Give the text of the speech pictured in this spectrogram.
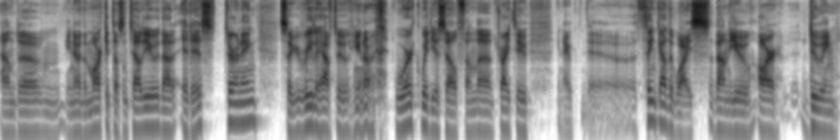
and um, you know the market doesn't tell you that it is turning. So you really have to, you know, work with yourself and uh, try to, you know, uh, think otherwise than you are doing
